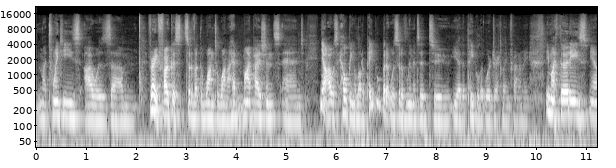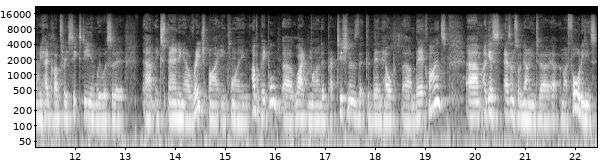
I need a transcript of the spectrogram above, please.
my twenties, I was um, very focused, sort of at the one to one. I had my patients, and know, I was helping a lot of people, but it was sort of limited to yeah the people that were directly in front of me. In my thirties, you know, we had Club 360, and we were sort of um, expanding our reach by employing other people, uh, like-minded practitioners that could then help um, their clients. Um, I guess as I'm sort of going into uh, my 40s,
